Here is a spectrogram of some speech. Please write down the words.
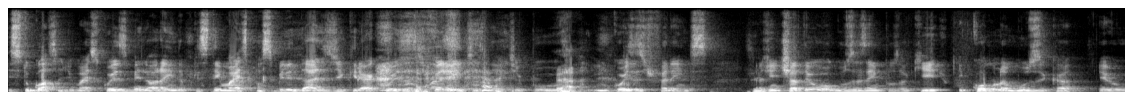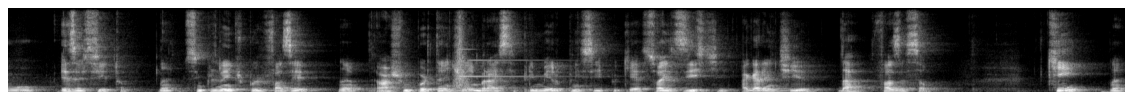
E se tu gosta de mais coisas, melhor ainda, porque você tem mais possibilidades de criar coisas diferentes, né? Tipo, é. em coisas diferentes. Sim. A gente já deu alguns exemplos aqui, e como na música eu exercito, né? Simplesmente por fazer, né? Eu acho importante lembrar esse primeiro princípio que é só existe a garantia da faseção. Que, né,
